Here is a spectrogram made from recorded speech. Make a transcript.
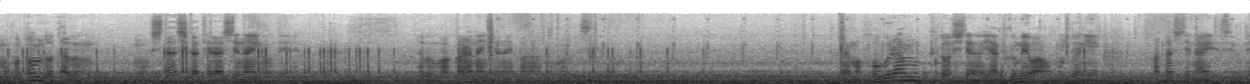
もうほとんど多分もう下しか照らしてないので多分分からないんじゃないかなと思うんですけど。まあフォグランプとしての役目は本当に果たしてないですよね。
